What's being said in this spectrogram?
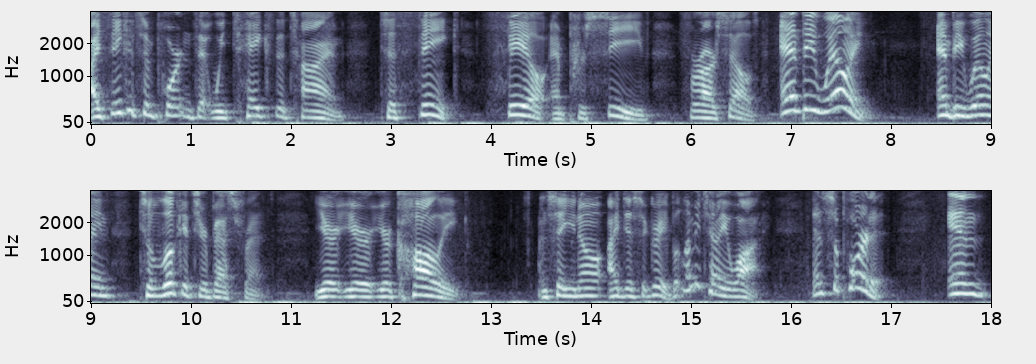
I think it's important that we take the time to think, feel, and perceive for ourselves and be willing and be willing to look at your best friend, your your your colleague and say, "You know, I disagree, but let me tell you why." And support it. And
